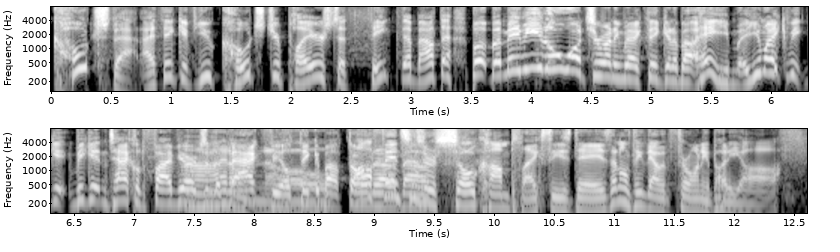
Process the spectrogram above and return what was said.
coach that. I think if you coached your players to think about that, but but maybe you don't want your running back thinking about, hey, you, you might be, get, be getting tackled five yards in the backfield. know. Think about throwing it out of Offenses are so complex these days. I don't think that would throw anybody off.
